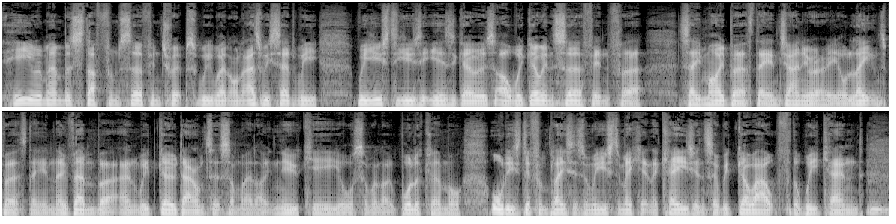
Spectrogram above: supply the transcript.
he remembers stuff from surfing trips we went on. As we said, we we used to use it years ago as oh we're going surfing for say my birthday in January or Leighton's birthday in November, and we'd go down to somewhere like Newquay or somewhere like Woolacombe or all these different places, and we used to make it an occasion. So we'd go out for the weekend hmm.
